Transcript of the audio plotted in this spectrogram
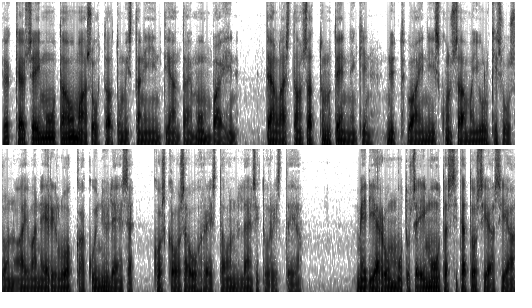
Hyökkäys ei muuta omaa suhtautumistani Intiaan tai Mumbaihin – Tällaista on sattunut ennenkin, nyt vain iskun saama julkisuus on aivan eri luokkaa kuin yleensä, koska osa uhreista on länsituristeja. Mediarummutus ei muuta sitä tosiasiaa,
